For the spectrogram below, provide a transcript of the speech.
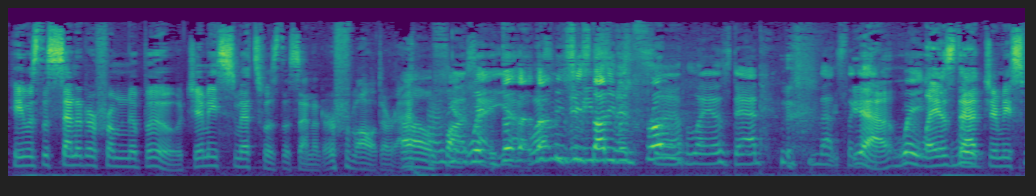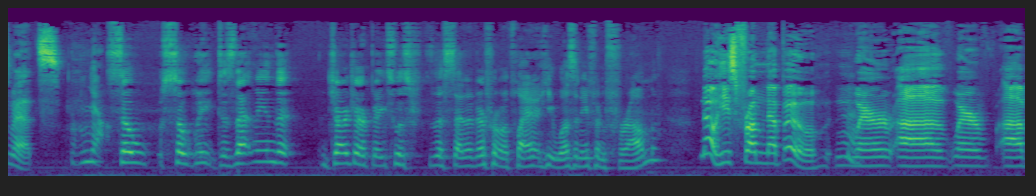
he was the senator from Naboo. Jimmy Smits was the senator from Alderaan. Oh, I was fine. gonna Wait, say, th- yeah, that, that wasn't means Jimmy he's not even from. uh, Leia's dad. That's the guy. yeah, Wait, Leia's wait. dad, Jimmy Smits. Yeah. So, so wait, does that mean that Jar Jar Binks was the senator from a planet he wasn't even from? No, he's from Naboo, where uh, where uh,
